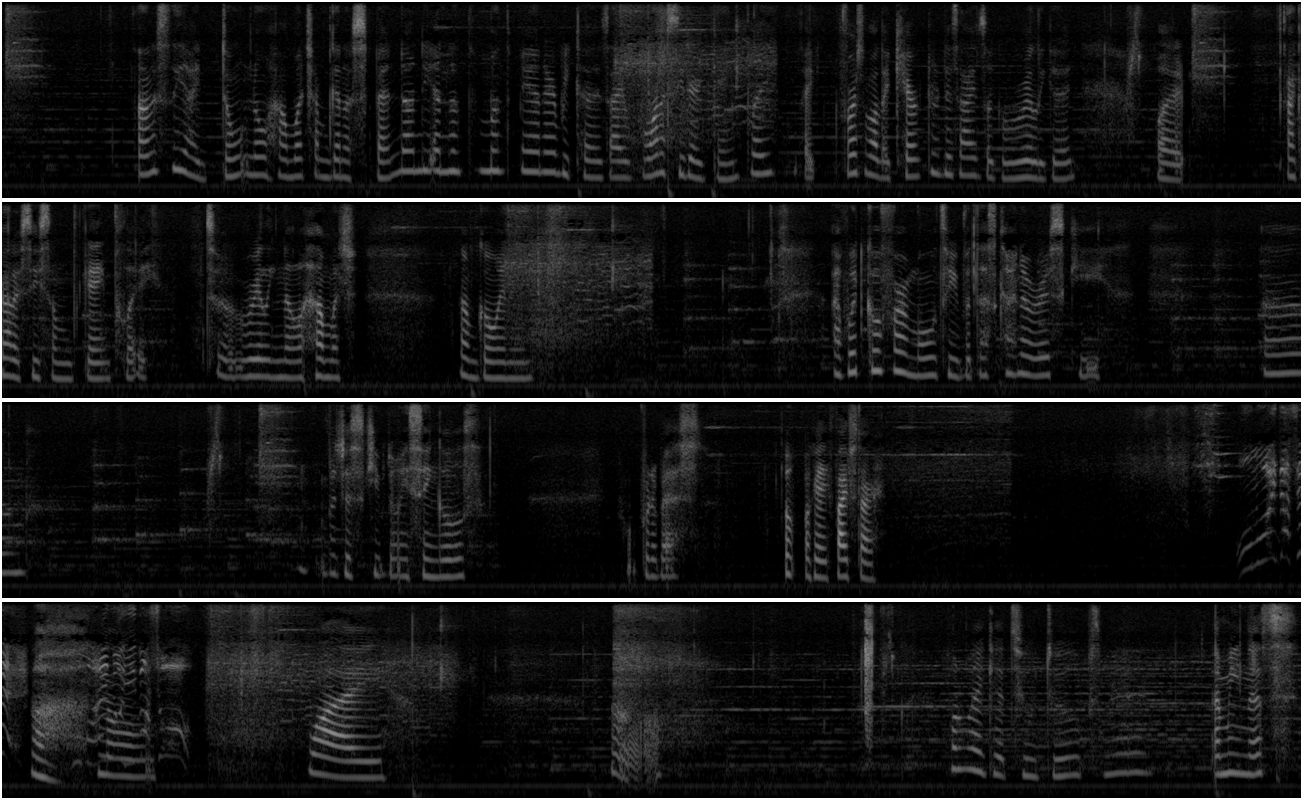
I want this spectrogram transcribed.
honestly, I don't know how much I'm gonna spend on the end of the month banner because I want to see their gameplay. Like, first of all, their character designs look really good, but I gotta see some gameplay to really know how much I'm going in. I would go for a multi, but that's kind of risky. Um, but just keep doing singles. Hope for the best. Oh, okay, five star. Oh, no. Why? Oh. What do I get two dupes, man? I mean, that's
